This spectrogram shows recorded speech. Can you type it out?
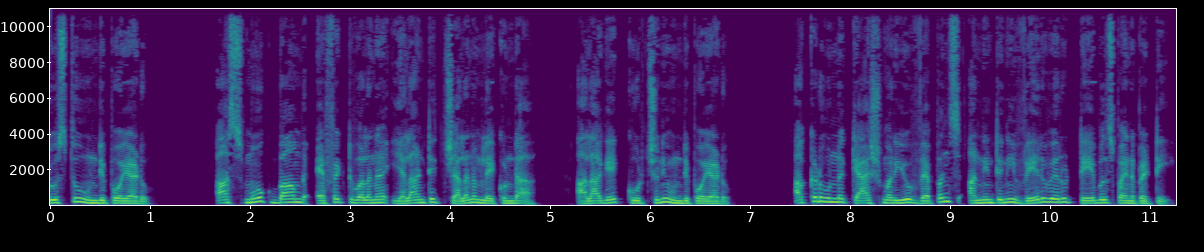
చూస్తూ ఉండిపోయాడు. ఆ స్మోక్ బాంబ్ ఎఫెక్ట్ వలన ఎలాంటి చలనం లేకుండా అలాగే కూర్చుని ఉండిపోయాడు. అక్కడ ఉన్న క్యాష్ మరియు వెపన్స్ అన్నింటినీ వేరువేరు టేబుల్స్ పైన పెట్టి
